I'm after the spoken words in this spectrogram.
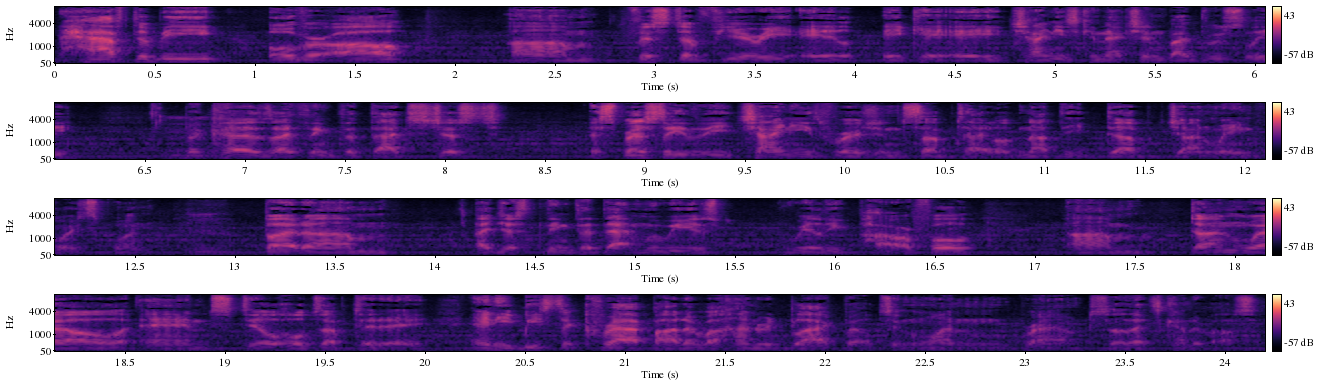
have to be overall um, Fist of Fury, a- aka Chinese Connection by Bruce Lee, because I think that that's just, especially the Chinese version subtitled, not the dubbed John Wayne voice one. But um, I just think that that movie is really powerful, um, done well, and still holds up today. And he beats the crap out of a hundred black belts in one round, so that's kind of awesome.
